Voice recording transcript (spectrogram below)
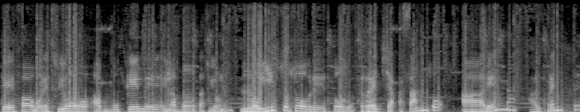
que favoreció a Bukele en las votaciones lo hizo sobre todo rechazando a Arena al frente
